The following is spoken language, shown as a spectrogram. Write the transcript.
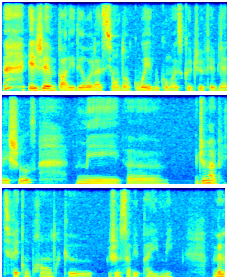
Et j'aime parler des relations. Donc, voyez-vous comment est-ce que Dieu fait bien les choses. Mais euh, Dieu m'a vite fait comprendre que je ne savais pas aimer. Même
